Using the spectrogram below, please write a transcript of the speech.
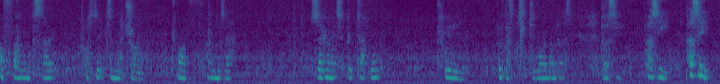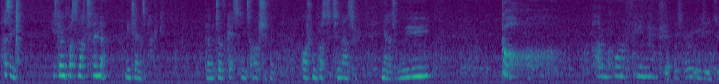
I'll find the side. Plus, it to the try. 12. Second one, it's a good tackle. Clean. From this pass to Warren Van Persie. Percy. Persie. Persie. Persie. He's going past the left defender and he turns back. Berbatov gets into Arshavin. Arshavin passes it to Nasri. Nasri. Goal! Bottom corner finish. It's very easy to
